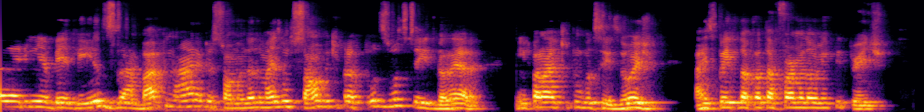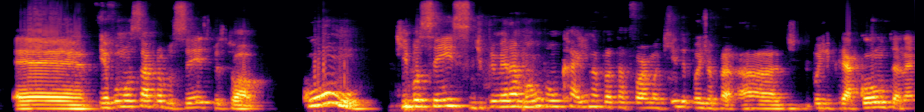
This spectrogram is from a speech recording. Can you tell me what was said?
galerinha, beleza? BAP na área, pessoal, mandando mais um salve aqui para todos vocês, galera. Vim falar aqui com vocês hoje a respeito da plataforma da Olympic Trade. É, eu vou mostrar para vocês, pessoal, como que vocês, de primeira mão, vão cair na plataforma aqui, depois de, a, depois de criar conta, né?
